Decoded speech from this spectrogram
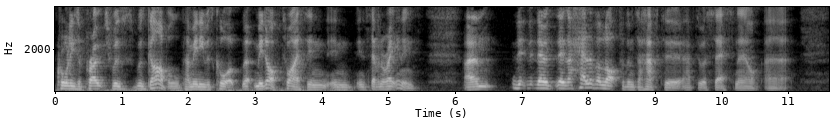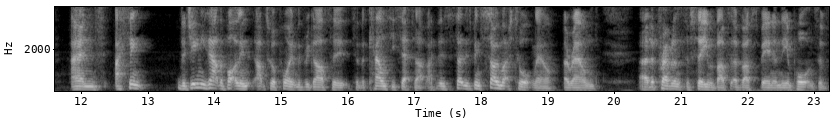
Crawley's approach was, was garbled. I mean, he was caught mid off twice in, in, in seven or eight innings. Um, th- there's, there's a hell of a lot for them to have to, have to assess now. Uh, and I think the genie's out the bottle in, up to a point with regards to, to the county setup. There's, so, there's been so much talk now around uh, the prevalence of seam above above spin and the importance of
